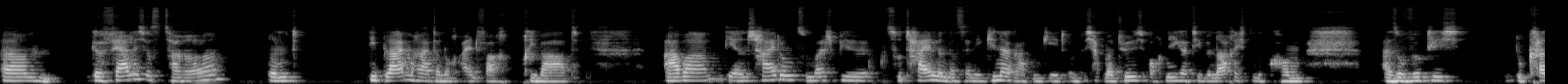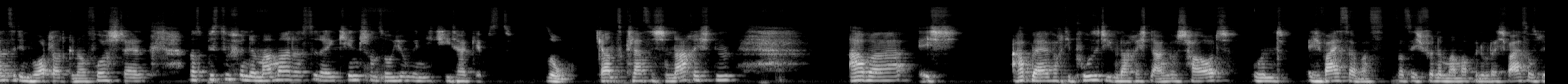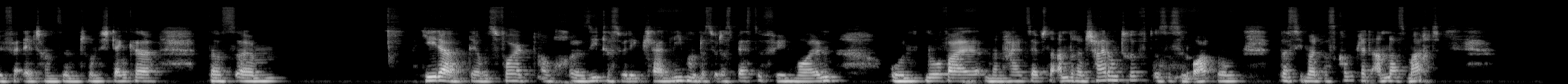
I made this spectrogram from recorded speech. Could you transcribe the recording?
ähm, gefährliches Terrain und die bleiben halt dann noch einfach privat. Aber die Entscheidung zum Beispiel zu teilen, dass er in den Kindergarten geht, und ich habe natürlich auch negative Nachrichten bekommen, also wirklich, du kannst dir den Wortlaut genau vorstellen, was bist du für eine Mama, dass du dein Kind schon so jung in die Kita gibst? So, ganz klassische Nachrichten. Aber ich habe mir einfach die positiven Nachrichten angeschaut und ich weiß ja, was, was ich für eine Mama bin oder ich weiß, was wir für Eltern sind. Und ich denke, dass ähm, jeder, der uns folgt, auch äh, sieht, dass wir den Kleinen lieben und dass wir das Beste für ihn wollen. Und nur weil man halt selbst eine andere Entscheidung trifft, ist es in Ordnung, dass jemand was komplett anders macht.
